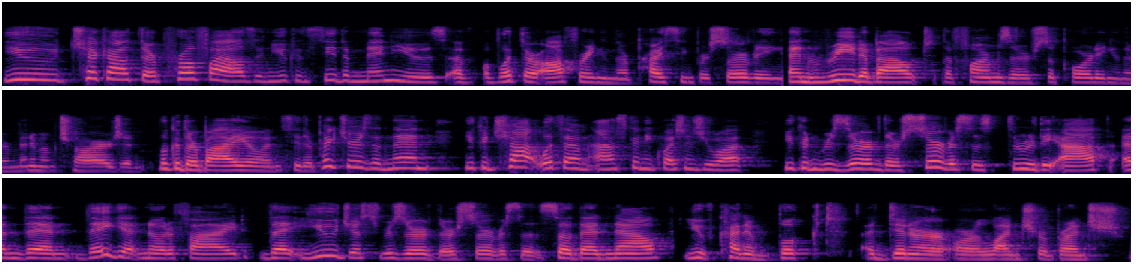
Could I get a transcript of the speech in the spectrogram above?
You check out their profiles and you can see the menus of, of what they're offering and their pricing per serving and read about the farms they're supporting and their minimum charge and look at their bio and see their pictures. And then you can chat with them, ask any questions you want. You can reserve their services through the app and then they get notified that you just reserved their services. So then now you've kind of booked a dinner or a lunch or brunch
